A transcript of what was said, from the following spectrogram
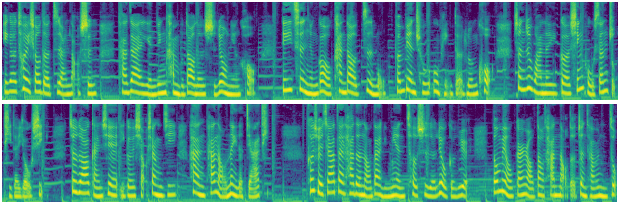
一个退休的自然老师，他在眼睛看不到的十六年后，第一次能够看到字母，分辨出物品的轮廓，甚至玩了一个辛普森主题的游戏。这都要感谢一个小相机和他脑内的假体。科学家在他的脑袋里面测试了六个月，都没有干扰到他脑的正常运作，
